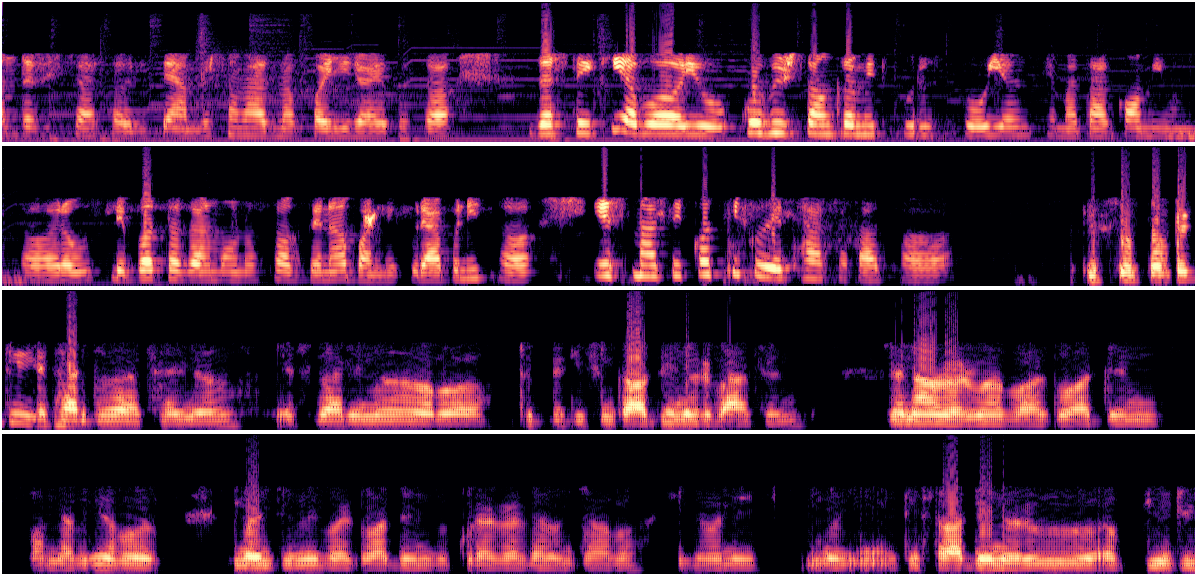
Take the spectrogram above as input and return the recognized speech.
अन्धविश्वासहरू चाहिँ हाम्रो समाजमा फैलिरहेको छ। जस्तै कि अब यो कोभिड सङ्क्रमित पुरुषको यौन क्षमता कमी हुन्छ र उसले बच्चा जन्माउन सक्दैन भन्ने कुरा पनि छ। यसमा चाहिँ कतिको यथार्थता छ? त्यसमा पटक्कै यथार्थता छैन। यसबारेमा अब थुप्रै किसिमका अध्ययनहरू भएको छन्। जनावरहरूमा भएको अध्ययन भन्दा पनि अब मान्छेमै भएको अध्ययनको कुरा गर्दा हुन्छ अब। किनभने त्यस्तो अध्ययनहरू पियर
